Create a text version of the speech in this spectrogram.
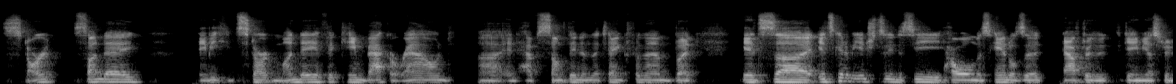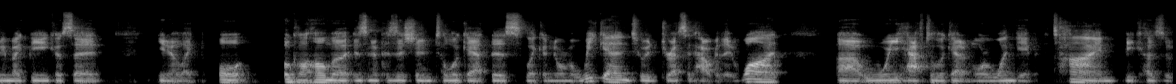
start Sunday. Maybe he'd start Monday if it came back around uh, and have something in the tank for them. But it's uh, it's going to be interesting to see how Ole Miss handles it after the game yesterday. Mike Bianco said, you know, like Oklahoma is in a position to look at this like a normal weekend to address it however they want. Uh, we have to look at it more one game at a time because of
